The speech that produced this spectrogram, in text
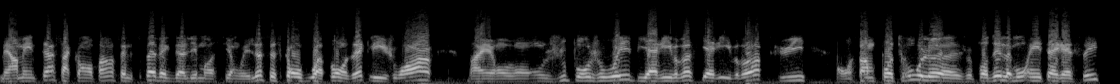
mais en même temps, ça compense un petit peu avec de l'émotion. Et là, c'est ce qu'on voit pas. On dirait que les joueurs, ben, on, on joue pour jouer, puis il arrivera ce qui arrivera, puis on semble pas trop, là, je veux pas dire le mot intéressé,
